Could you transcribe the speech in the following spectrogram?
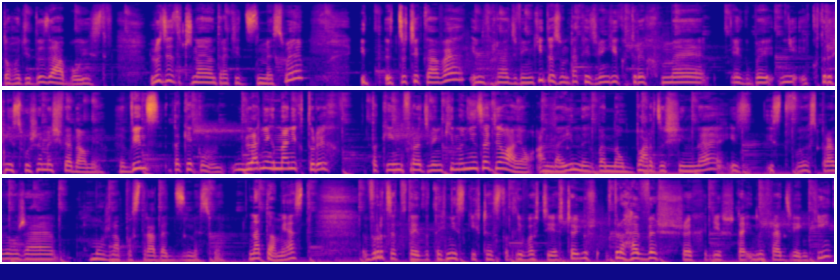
dochodzi do zabójstw. Ludzie zaczynają tracić zmysły i co ciekawe, infradźwięki to są takie dźwięki, których my jakby, nie, których nie słyszymy świadomie. Więc tak jak dla nie, na niektórych takie infradźwięki no nie zadziałają, a dla innych będą bardzo silne i, i sprawią, że można postradać zmysły. Natomiast wrócę tutaj do tych niskich częstotliwości, jeszcze już trochę wyższych niż te infradźwięki.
